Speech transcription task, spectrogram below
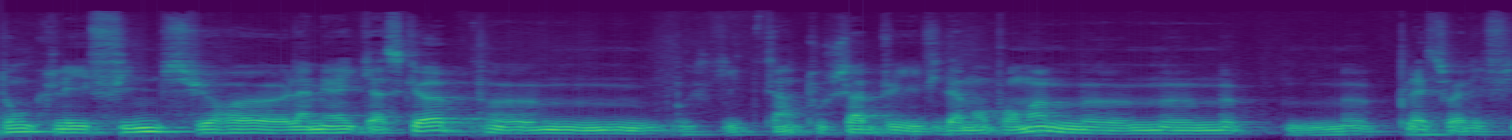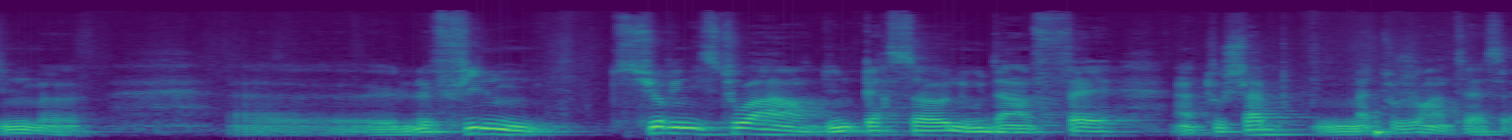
Donc les films sur l'America's Cup, qui est intouchable évidemment pour moi, me, me, me, me plaisent. Ouais, les films. euh, le film sur une histoire d'une personne ou d'un fait intouchable m'a toujours intéressé.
